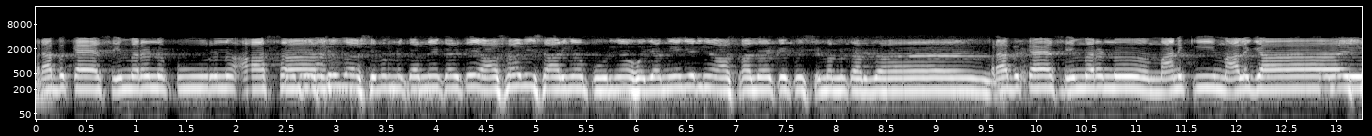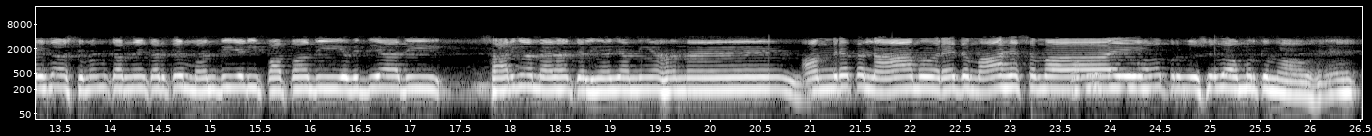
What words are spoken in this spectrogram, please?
ਪ੍ਰਭ ਕੈ ਸਿਮਰਨ ਪੂਰਨ ਆਸਾ। ਦਾ ਸਿਮਰਨ ਕਰਨੇ ਕਰਕੇ ਆਸਾ ਵੀ ਸਾਰੀਆਂ ਪੂਰੀਆਂ ਹੋ ਜਾਂਦੀਆਂ ਜਿਹੜੀਆਂ ਆਸਾ ਲੈ ਕੇ ਕੋਈ ਸਿਮਰਨ ਕਰਦਾ। ਪ੍ਰਭ ਕੈ ਸਿਮਰਨ ਮਨ ਕੀ ਮਲ ਜਾਏ। ਦਾ ਸਿਮਰਨ ਕਰਨੇ ਕਰਕੇ ਮਨ ਦੀ ਜਿਹੜੀ ਪਾਪਾਂ ਦੀ ਅਵਿਦਿਆ ਦੀ ਸਾਰੀਆਂ ਮੈਲਾਂ ਚਲੀਆਂ ਜਾਂਦੀਆਂ ਹਨ। ਅੰਮ੍ਰਿਤ ਨਾਮ ਰਿਦ ਮਾਹਿ ਸਮਾਈ ਵਾਲਾ ਪਰਮੇਸ਼ਰ ਦਾ ਅੰਮ੍ਰਿਤ ਨਾਮ ਹੈ।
